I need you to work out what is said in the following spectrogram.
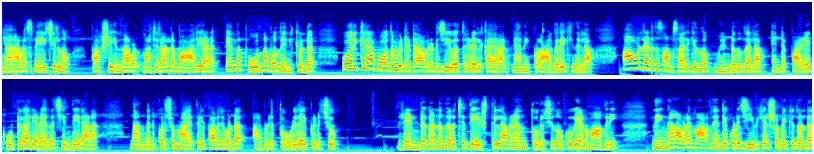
ഞാൻ അവളെ സ്നേഹിച്ചിരുന്നു. പക്ഷേ ഇന്ന് അവൾ മറ്റൊരാളുടെ ഭാര്യയാണ് എന്ന പൂർണ ബോധം എനിക്കുണ്ട്. ഒരിക്കലും ആ ബോധം വിട്ടിട്ട് അവരുടെ ജീവിതത്തിനിടയിൽ കയറാൻ ഞാൻ ഇപ്പോൾ ആഗ്രഹിക്കുന്നില്ല. അവളുടെ അടുത്ത് സംസാരിക്കുന്നതും മിണ്ടുന്നതെല്ലാം എന്റെ പഴയ കൂട്ടുകാരിയാണ് എന്ന ചിന്തയിലാണ്. നന്ദനെക്കുറിച്ച് മയത്തിൽ പറഞ്ഞുകൊണ്ട് അവളുടെ തോളിലായി പിടിച്ചു. രണ്ട് കണ്ണ് നിറച്ച് ദേഷ്യത്തിൽ അവനെ ഒന്ന് തുറച്ചു നോക്കുകയാണ് മാധുരി. നിങ്ങൾ അവളെ മറന്ന് എന്റെ കൂടെ ജീവിക്കാൻ ശ്രമിക്കുന്നുണ്ട്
